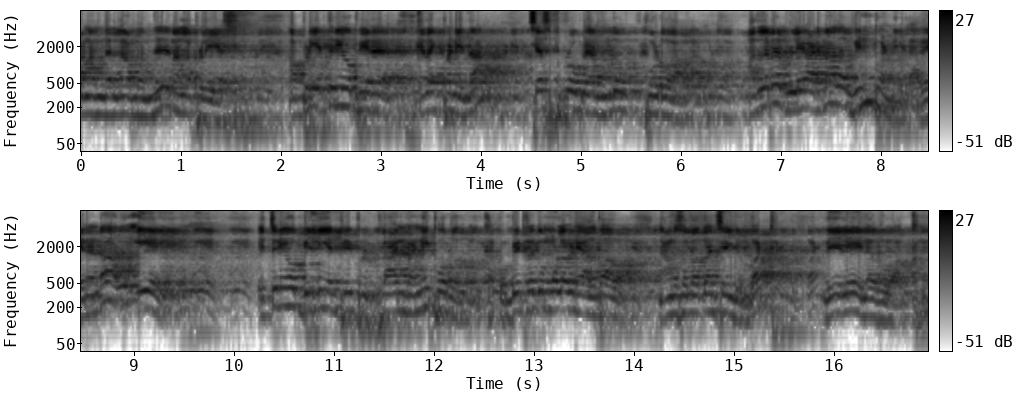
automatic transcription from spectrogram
ஆனந்த் எல்லாம் வந்து நல்ல பிளேயர்ஸ் அப்படி எத்தனையோ பேரை கலெக்ட் பண்ணி தான் செஸ் ப்ரோக்ராம் வந்து போடுவாங்க. அதில் போய் விளையாடினா அதை வின் பண்ணிடல அது என்னென்னா அது ஏ எத்தனையோ பில்லியன் பீப்புள் பிளான் பண்ணி போடுறது. கம்ப்யூட்டருக்கு மூளை கிடையாது பாவம். நாங்கள் தான் செய்யும். பட் வேலையை இலகுவாக்கும்.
